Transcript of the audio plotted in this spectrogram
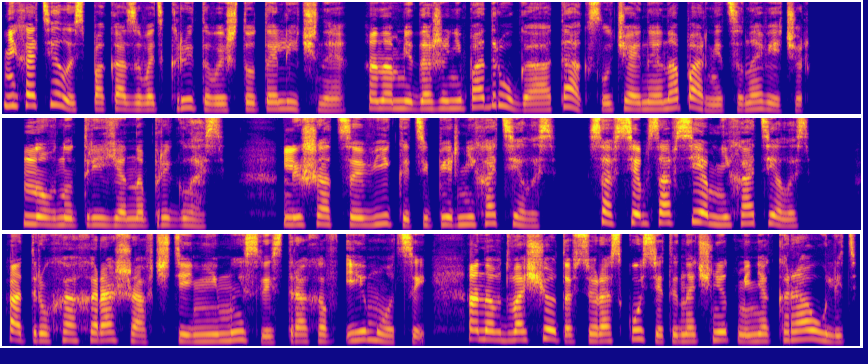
не хотелось показывать Крытовой что-то личное. Она мне даже не подруга, а так, случайная напарница на вечер. Но внутри я напряглась. Лишаться Вика теперь не хотелось. Совсем-совсем не хотелось. А труха хороша в чтении мыслей, страхов и эмоций. Она в два счета все раскусит и начнет меня караулить.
